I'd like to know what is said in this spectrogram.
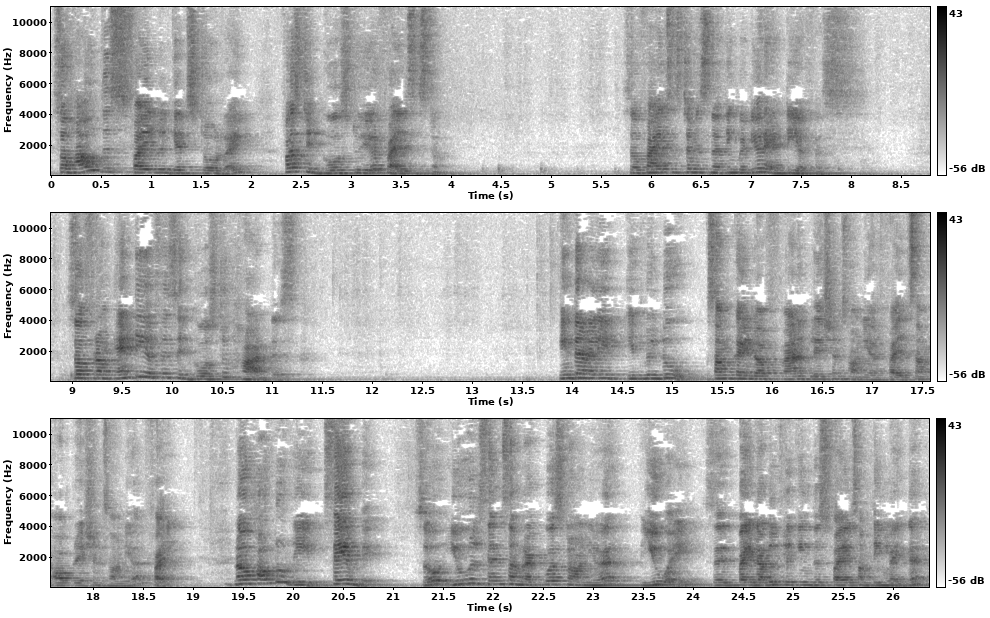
So how this file will get stored, right? First it goes to your file system. So file system is nothing but your NTFS. So from NTFS it goes to hard disk. Internally it will do some kind of manipulations on your file, some operations on your file. Now how to read? Same way. So you will send some request on your UI so by double clicking this file something like that.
